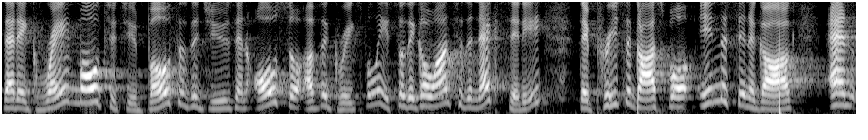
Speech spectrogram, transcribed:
that a great multitude, both of the Jews and also of the Greeks, believed. So they go on to the next city, they preach the gospel in the synagogue, and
